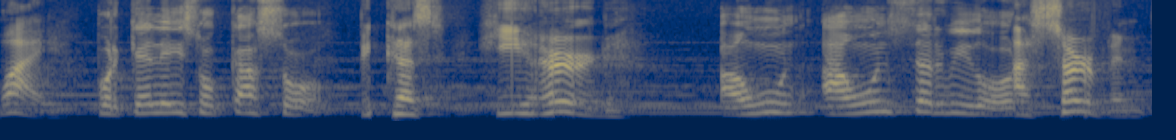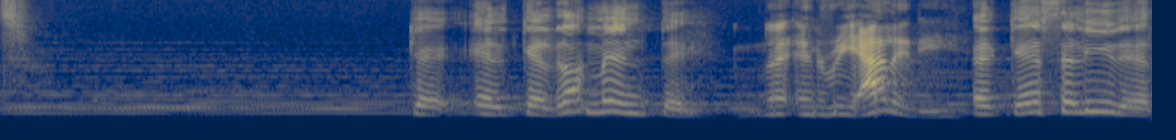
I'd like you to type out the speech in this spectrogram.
Why? Porque le hizo caso Because he heard a un, a un servidor a servant, que el que realmente, in reality, el que es el líder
